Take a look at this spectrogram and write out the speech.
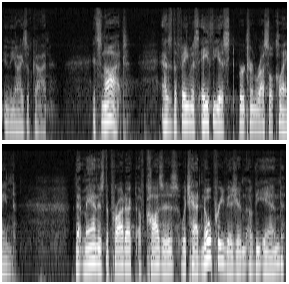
in the eyes of God. It's not, as the famous atheist Bertrand Russell claimed, that man is the product of causes which had no prevision of the end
